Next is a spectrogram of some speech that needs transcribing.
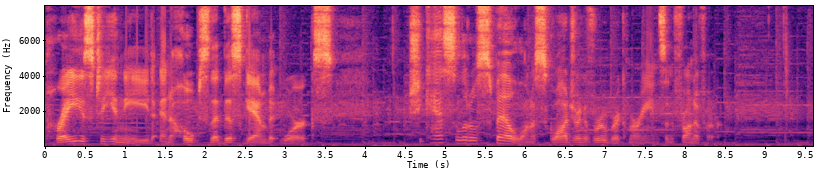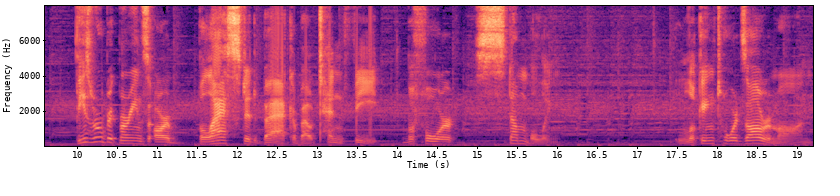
prays to Ynnead and hopes that this gambit works. She casts a little spell on a squadron of Rubric Marines in front of her. These Rubric Marines are blasted back about 10 feet before stumbling, looking towards Ahriman,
